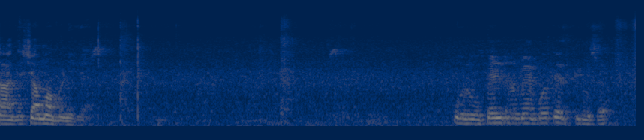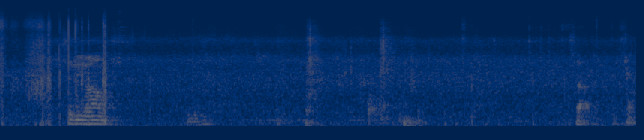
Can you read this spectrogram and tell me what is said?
આ દિશામાં બની જાય ઓલું પેન્ટર મેં પોતે જ કર્યું છે. શ્રી રામ સારું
